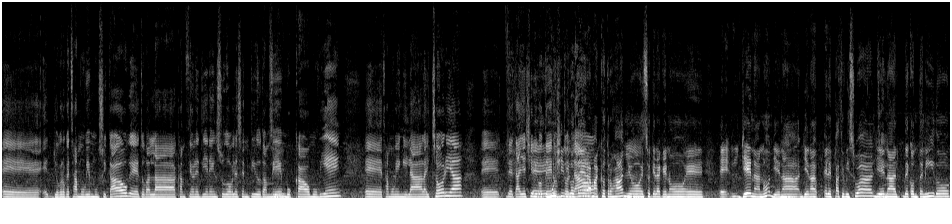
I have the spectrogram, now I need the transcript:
Eh, eh, yo creo que está muy bien musicado, que todas las canciones tienen su doble sentido también Sí. buscado muy bien. Eh, está muy bien hilada la historia. Eh, detalles Eh, chirigoteros es muy chirigotera más que otros años, Mm. eso quiera que no eh, eh, llena, ¿no? Llena, llena el espacio visual, llena de contenido.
